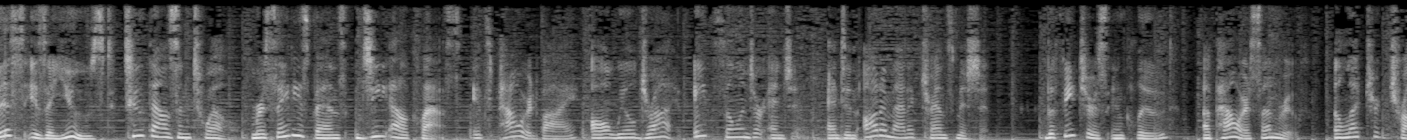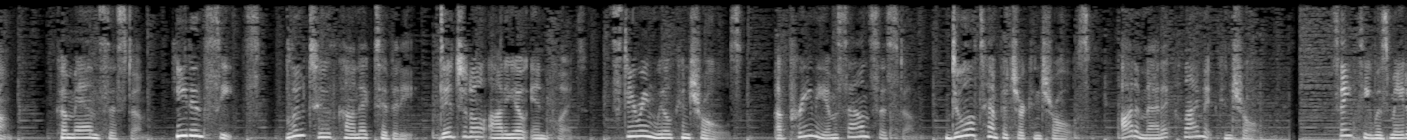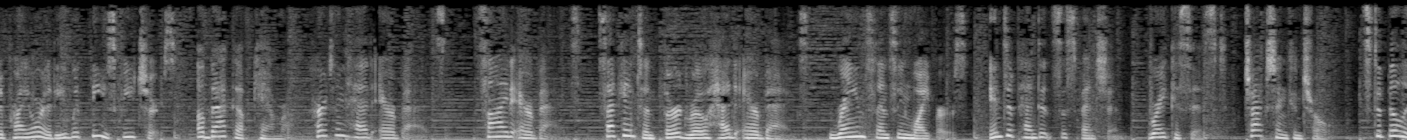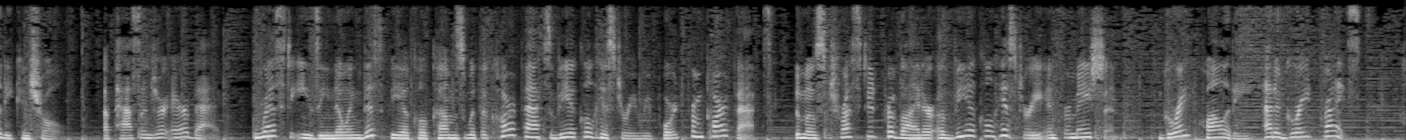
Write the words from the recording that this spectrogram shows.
This is a used 2012 Mercedes-Benz GL Class. It's powered by all-wheel drive, eight-cylinder engine, and an automatic transmission. The features include a power sunroof, electric trunk, COMAND system, heated seats, Bluetooth connectivity, digital audio input, steering wheel controls, a premium sound system, dual temperature controls, automatic climate control. Safety was made a priority with these features. A backup camera, curtain head airbags, side airbags, second and third row head airbags, rain sensing wipers, independent suspension, brake assist, traction control, stability control, a passenger airbag. Rest easy knowing this vehicle comes with a Carfax Vehicle History Report from Carfax, the most trusted provider of vehicle history information. Great quality at a great price.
